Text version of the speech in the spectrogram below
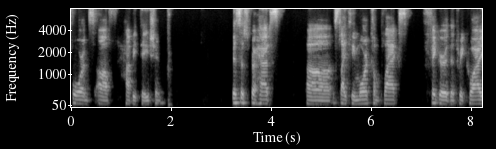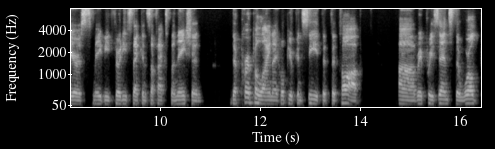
forms of habitation. This is perhaps a slightly more complex figure that requires maybe 30 seconds of explanation. The purple line, I hope you can see it at the top, uh, represents the world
